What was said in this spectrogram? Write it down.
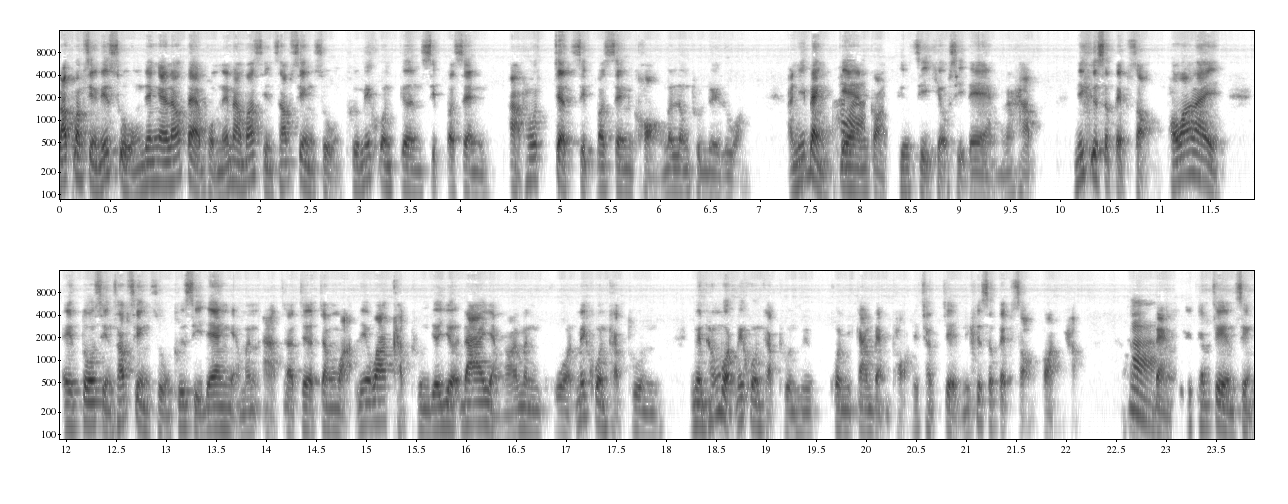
รับความเสี่ยงได้สูงยังไงแล้วแต่ผมแนะนำว่าสินทรัพย์เสี่ยงสูง คือไม่ควรเกิน 10%อ่าโทษ 70%ของเงินลงทุนโดยรวม อันนี้แบ่งแกนก่อนคือสีเขียวสีแดงนะครับ นี่คือ step สองเพราะว่าอะไรไอตัวสินทรัพย์เสี่ยงสูงคือสีแดงเนี่ยมันอาจจะเจอจังหวะเรียกว่าขาดทุนเยอะๆได้อย่างน้อยมันควรไม่ควรขาดทุน เงินทั้งหมดไม่ควรขาดทุนคือควรมีการแบ่งพอร์ตให้ชัดเจนนี่คือ step สองก่อนครับแบ่งให้ชัดเจนเสี่ยง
